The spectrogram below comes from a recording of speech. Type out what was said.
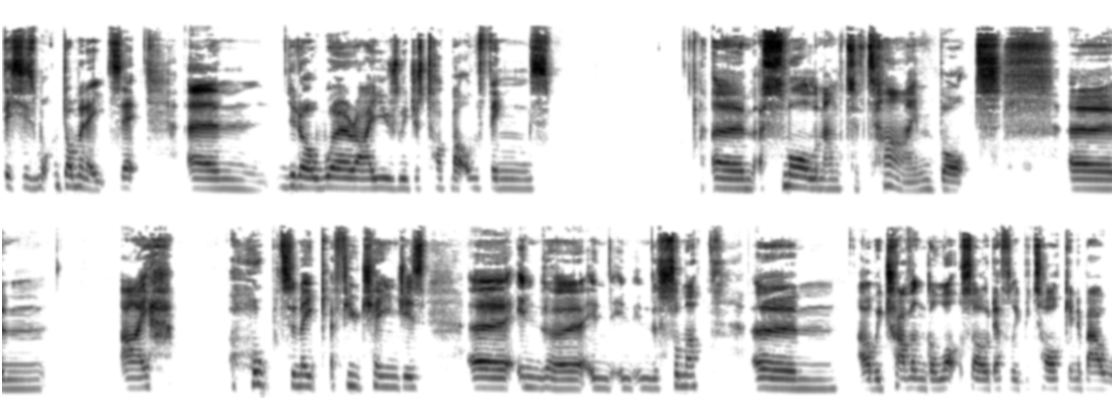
this is what dominates it. Um, you know, where I usually just talk about other things um, a small amount of time, but um, I hope to make a few changes uh, in the in, in, in the summer. Um, I'll be traveling a lot, so I'll definitely be talking about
